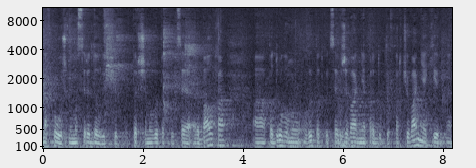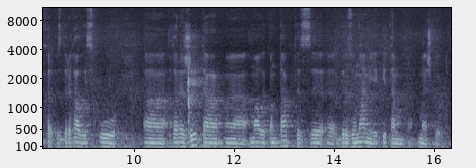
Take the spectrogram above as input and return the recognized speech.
навколишньому середовищі. В першому випадку це рибалка, а по другому випадку це вживання продуктів харчування, які зберігались у гаражі та мали контакт з е, гризунами, які там мешкають.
